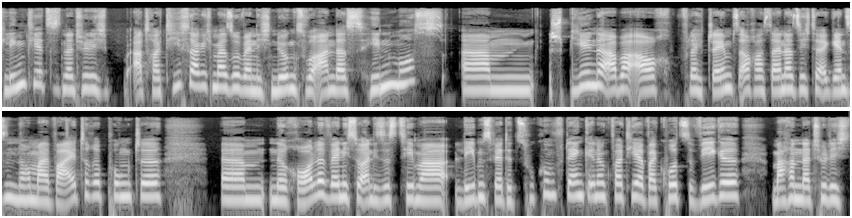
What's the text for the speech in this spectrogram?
Klingt jetzt natürlich attraktiv, sage ich mal so, wenn ich nirgendwo anders hin muss. Ähm, spielen da aber auch, vielleicht James, auch aus deiner Sicht ergänzend nochmal weitere Punkte ähm, eine Rolle, wenn ich so an dieses Thema lebenswerte Zukunft denke in einem Quartier, weil kurze Wege machen natürlich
